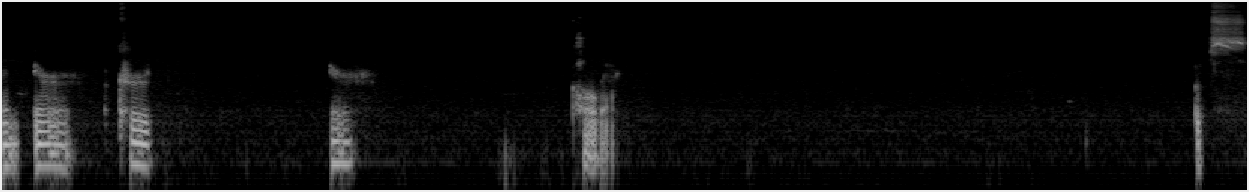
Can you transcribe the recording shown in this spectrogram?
an error occurred. Error. Callback. Oops.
